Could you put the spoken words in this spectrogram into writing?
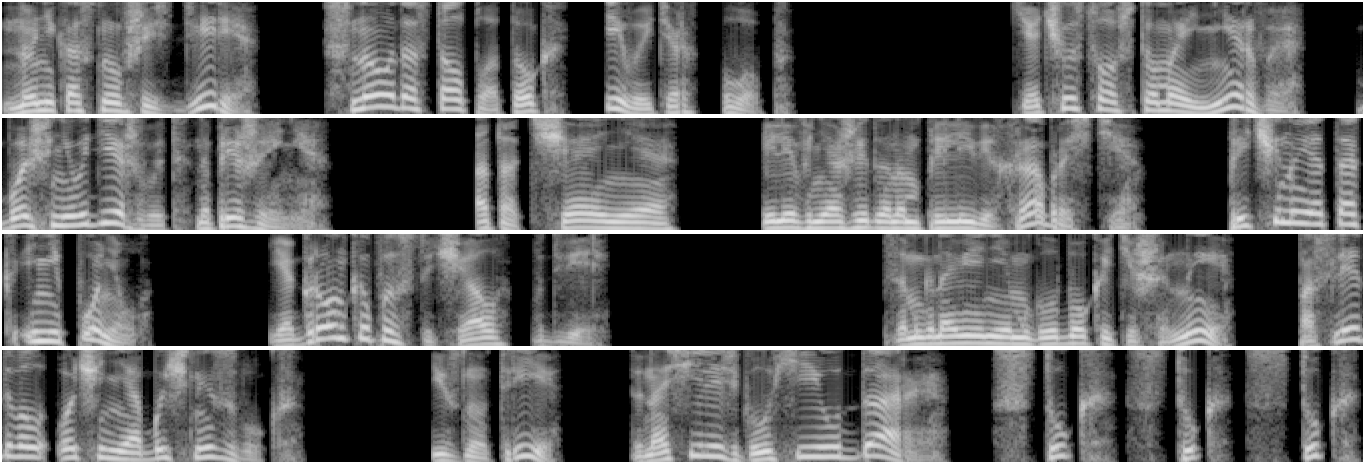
Но, не коснувшись двери, снова достал платок и вытер лоб. Я чувствовал, что мои нервы больше не выдерживают напряжения. От отчаяния или в неожиданном приливе храбрости, причину я так и не понял. Я громко постучал в дверь. За мгновением глубокой тишины последовал очень необычный звук. Изнутри доносились глухие удары, стук, стук, стук,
